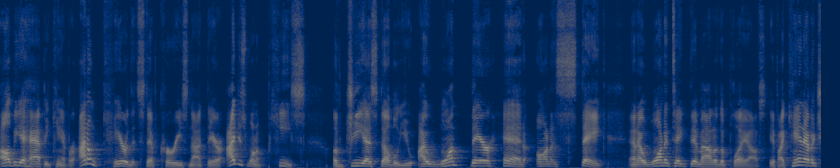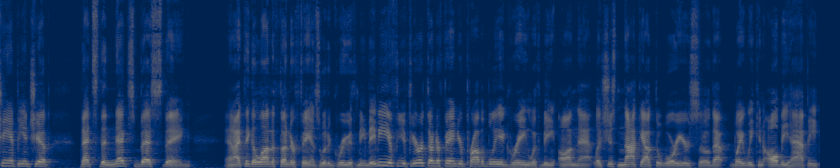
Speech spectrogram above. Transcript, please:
I'll be a happy camper. I don't care that Steph Curry's not there. I just want a piece of GSW. I want their head on a stake, and I want to take them out of the playoffs. If I can't have a championship, that's the next best thing. And I think a lot of Thunder fans would agree with me. Maybe if, if you're a Thunder fan, you're probably agreeing with me on that. Let's just knock out the Warriors so that way we can all be happy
